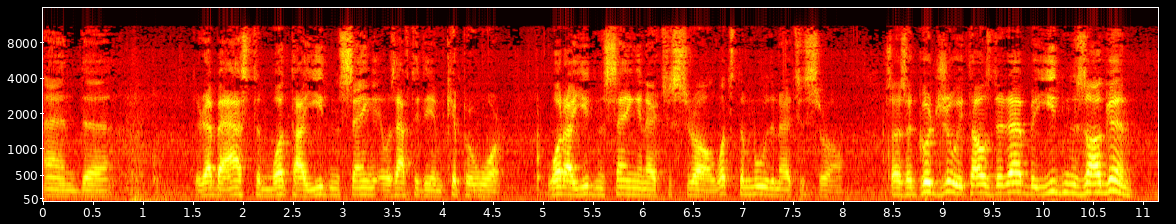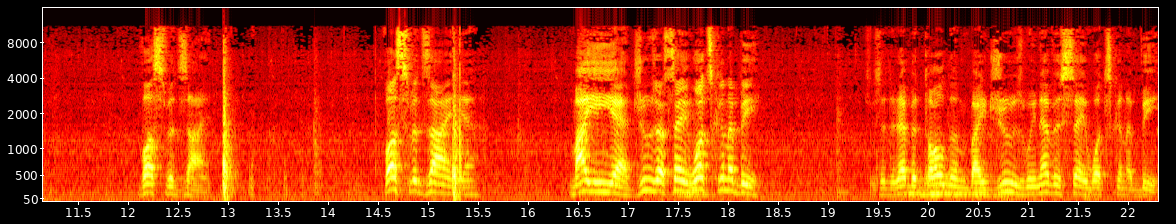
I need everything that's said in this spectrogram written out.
and uh, the Rebbe asked him, "What are Yidden saying?" It was after the Yom Kippur War. What are Yidden saying in Eretz Yisrael? What's the mood in Eretz Yisrael? So, as a good Jew, he tells the Rebbe, "Yidden sagen, was wird sein? was wird sein? Yeah, my Jews are saying, what's going to be?" She said the Rebbe told them, by Jews, we never say what's going to be.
